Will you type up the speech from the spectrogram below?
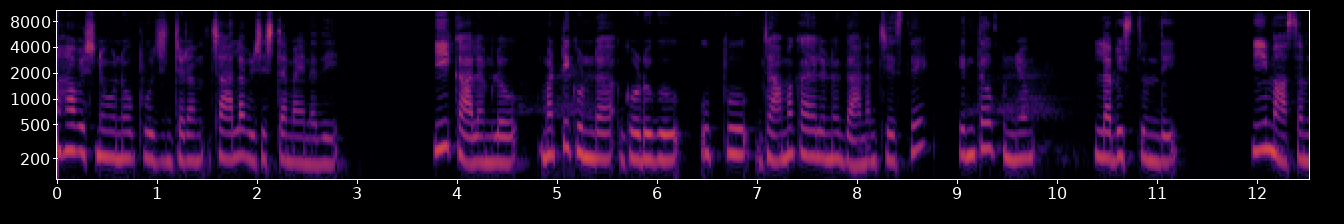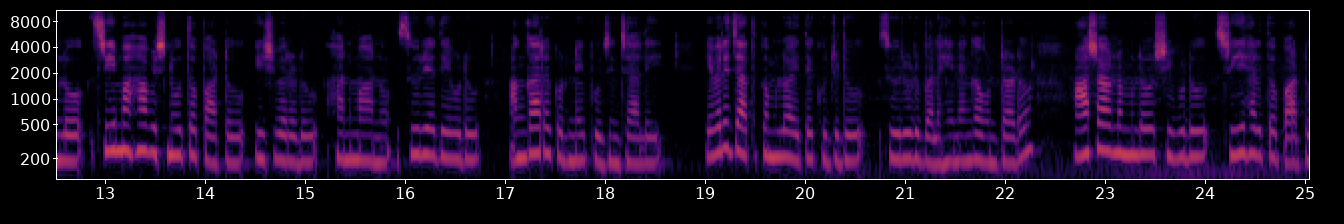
మహావిష్ణువును పూజించడం చాలా విశిష్టమైనది. ఈ కాలంలో మట్టి కుండ గొడుగు ఉప్పు జామకాయలను దానం చేస్తే ఎంతో పుణ్యం లభిస్తుంది. ఈ మాసంలో శ్రీ మహావిష్ణువుతో పాటు ఈశ్వరుడు హనుమాను సూర్యదేవుడు అంగారకుడిని పూజించాలి. ఎవరి జాతకంలో అయితే కుజుడు సూర్యుడు బలహీనంగా ఉంటాడో ఆషాఢంలో శివుడు శ్రీహరితో పాటు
